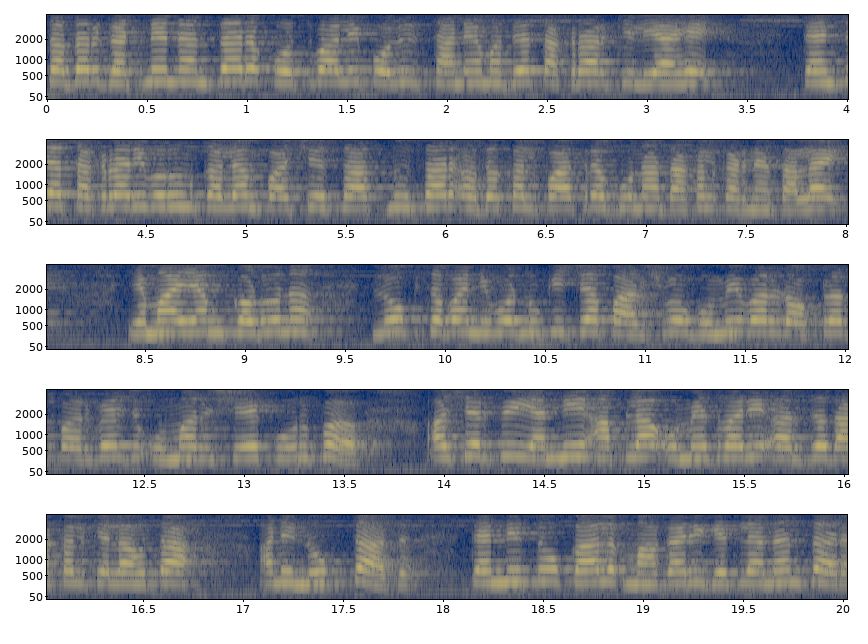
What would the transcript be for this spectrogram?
सदर घटनेनंतर कोतवाली पोलीस ठाण्यामध्ये तक्रार केली आहे. त्यांच्या तक्रारीवरून कलम पाचशे सातनुसार अदखलपात्र गुन्हा दाखल करण्यात आला आहे एम आय एमकडून लोकसभा निवडणुकीच्या पार्श्वभूमीवर डॉक्टर परवेज उमर शेख उर्फ अशरफी यांनी आपला उमेदवारी अर्ज दाखल केला होता आणि नुकताच त्यांनी तो काल माघारी घेतल्यानंतर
